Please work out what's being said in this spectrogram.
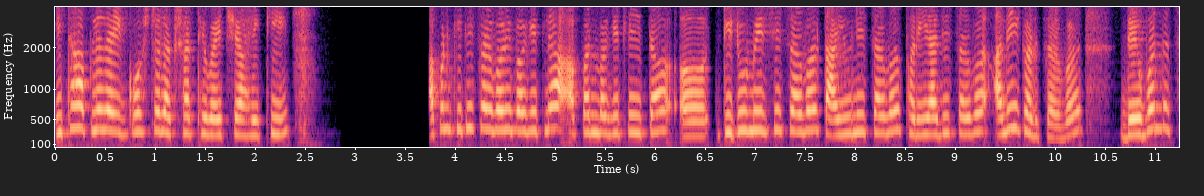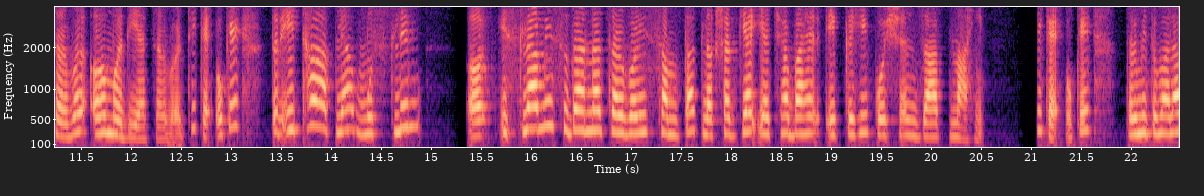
इथं आपल्याला एक गोष्ट लक्षात ठेवायची आहे की आपण किती चळवळी बघितल्या? आपण बघितली इथं टिटू मिरची चळवळ तायुनी चळवळ फरियादी चळवळ अलीगड चळवळ देवबंद चळवळ अहमदिया चळवळ. ठीक आहे ओके? तर इथं आपल्या मुस्लिम इस्लामी सुधारणा चळवळी संपतात. लक्षात घ्या याच्या बाहेर एकही क्वेश्चन जात नाही. ठीक आहे ओके? तर मी तुम्हाला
